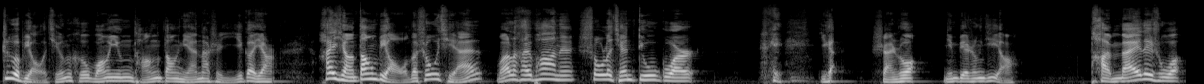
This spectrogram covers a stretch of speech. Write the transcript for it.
这表情和王英堂当年那是一个样，还想当婊子收钱，完了还怕呢，收了钱丢官儿。嘿，你看，闪烁，您别生气啊！坦白的说，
